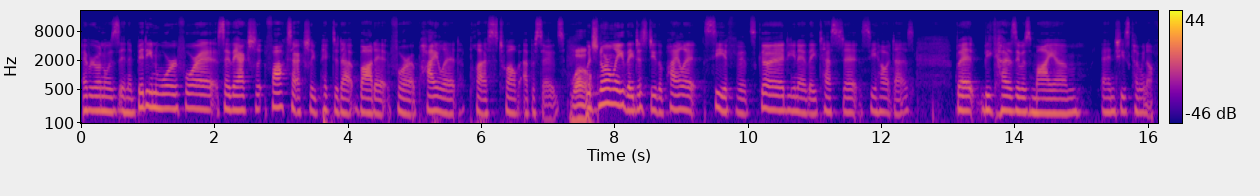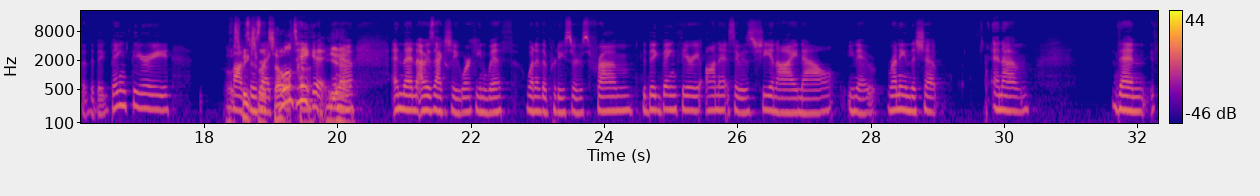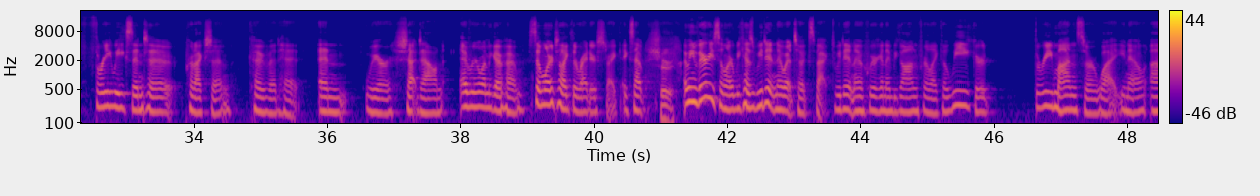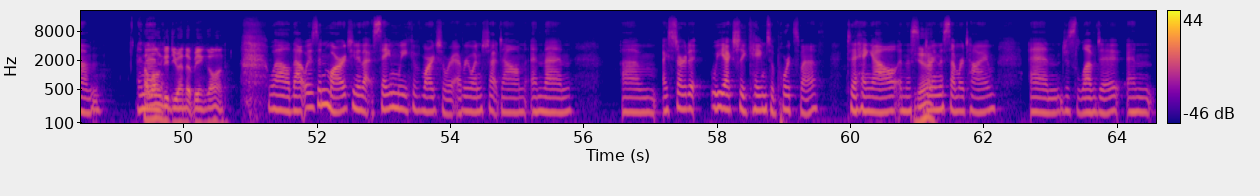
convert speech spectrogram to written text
Everyone was in a bidding war for it, so they actually Fox actually picked it up, bought it for a pilot plus twelve episodes. Wow. Which normally they just do the pilot, see if it's good, you know, they test it, see how it does. But because it was Mayim and she's coming off of the Big Bang Theory, Oh, Fox was like, itself, "We'll take kinda. it," you Yeah. know. And then I was actually working with one of the producers from The Big Bang Theory on it, so it was she and I now, you know, running the ship. And um, then three weeks into production, COVID hit, and we're shut down. Everyone go home. Similar to like the writer's strike, except Sure. I mean, very similar because we didn't know what to expect. We didn't know if we were going to be gone for like a week or three months or what, you know. Um, and How then, long did you end up being gone? Well, that was in March, you know, that same week of March where everyone shut down. And then um, I started, we actually came to Portsmouth to hang out in this Yeah. during the summertime and just loved it. And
